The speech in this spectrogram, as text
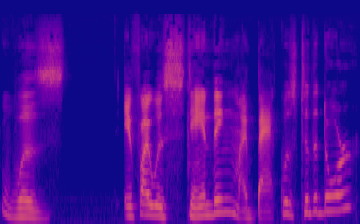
was if I was standing my back was to the door.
